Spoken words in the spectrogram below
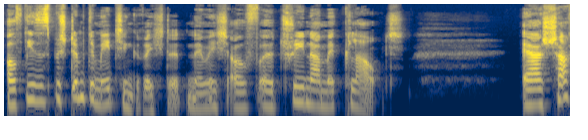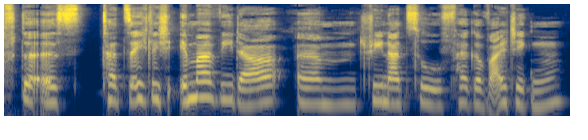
auf dieses bestimmte Mädchen gerichtet, nämlich auf äh, Trina McCloud. Er schaffte es tatsächlich immer wieder ähm, Trina zu vergewaltigen.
